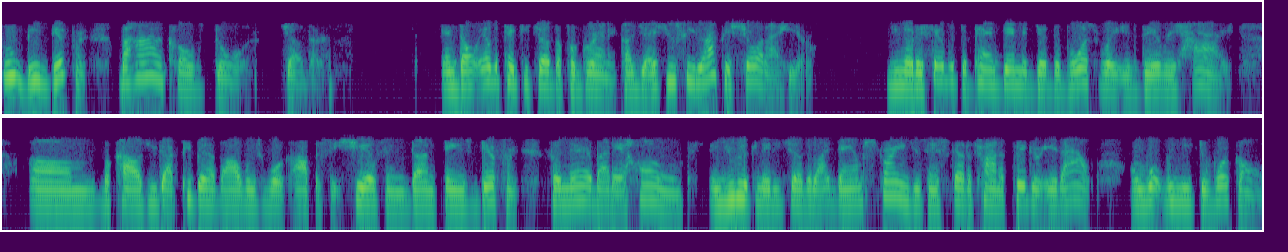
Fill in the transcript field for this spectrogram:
to be different behind closed doors, each other. And don't ever take each other for granted. Because as you see, life is short out here. You know, they say with the pandemic, the divorce rate is very high um, because you got people that have always worked opposite shifts and done things different. So now everybody at home and you looking at each other like damn strangers instead of trying to figure it out on what we need to work on.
